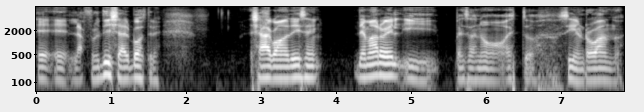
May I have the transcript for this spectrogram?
eh, la frutilla del postre. Ya cuando te dicen de Marvel y pensás, no, esto siguen robando.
